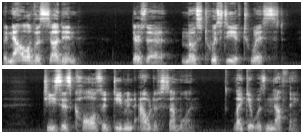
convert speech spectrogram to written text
But now all of a sudden, there's a most twisty of twists. Jesus calls a demon out of someone like it was nothing,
